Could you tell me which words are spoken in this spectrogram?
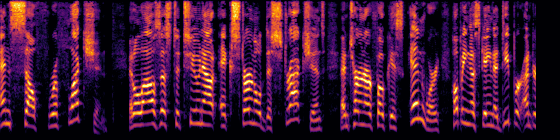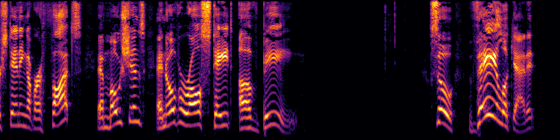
and self reflection. It allows us to tune out external distractions and turn our focus inward, helping us gain a deeper understanding of our thoughts, emotions, and overall state of being. So they look at it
